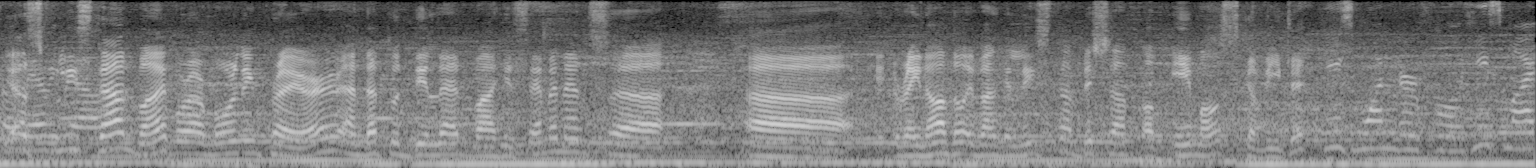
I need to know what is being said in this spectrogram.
So Yes, please go. stand by for our morning prayer, and that would be led by His Eminence uh, uh, Reynaldo Evangelista, Bishop of Imus, Cavite. He's wonderful. He's my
